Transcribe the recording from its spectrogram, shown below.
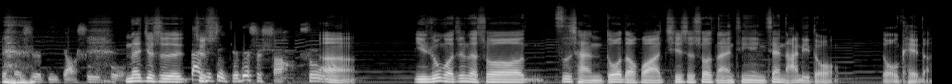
还是比较舒服。那就是，但是这绝对是少数啊。你如果真的说资产多的话，其实说难听点，你在哪里都都 OK 的。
